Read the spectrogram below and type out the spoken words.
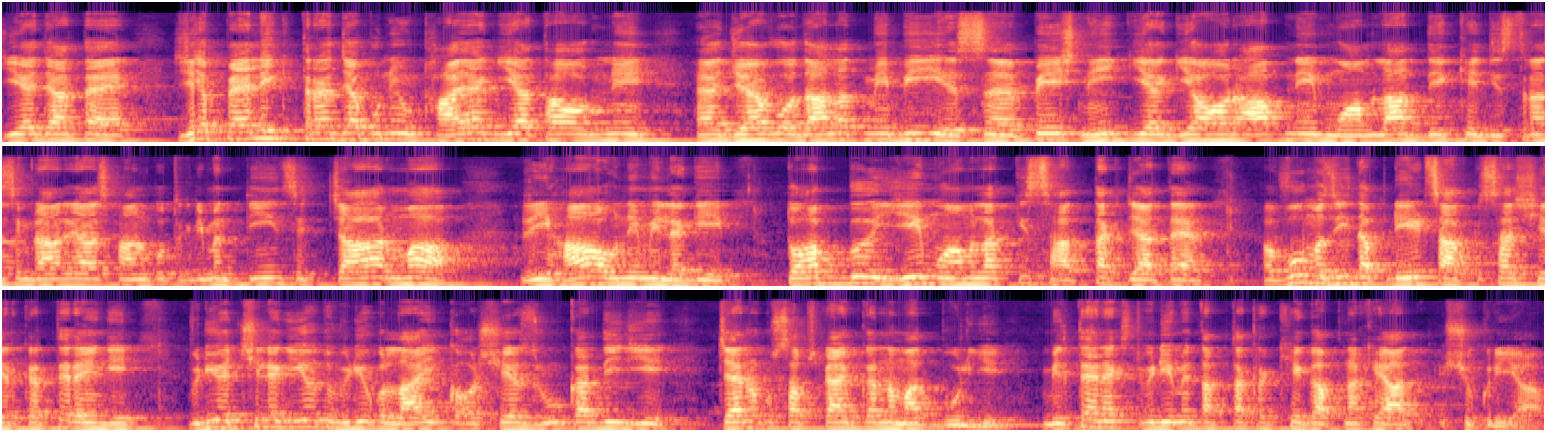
किया जाता है। या पहले की तरह जब उन्हें उठाया गया था और उन्हें जो है वो अदालत में भी पेश नहीं किया गया और आपने मामला देखे जिस तरह से इमरान रियाज खान को तकरीबन तीन से चार माह रिहा होने में लगे तो अब ये मामला किस हद तक जाता है? वो मजीद अपडेट्स आपके साथ शेयर करते रहेंगे। वीडियो अच्छी लगी हो तो वीडियो को लाइक और शेयर ज़रूर कर दीजिए। चैनल को सब्सक्राइब करना मत भूलिए। मिलते हैं नेक्स्ट वीडियो में, तब तक रखिएगा अपना ख्याल। शुक्रिया।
